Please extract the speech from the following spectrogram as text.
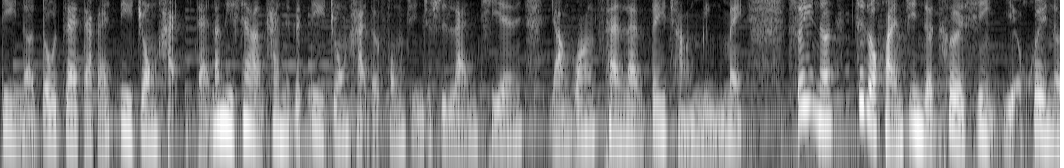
地呢，都在大概地中海一带。那你想想看，那个地中海的风景就是蓝天、阳光灿烂，非常明媚。所以呢，这个环境的特性也会呢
